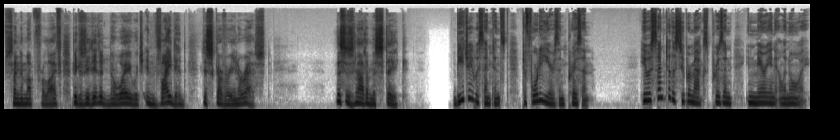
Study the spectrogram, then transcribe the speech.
send him up for life because he did it in a way which invited discovery and arrest. This is not a mistake. BJ was sentenced to 40 years in prison. He was sent to the Supermax prison in Marion, Illinois,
